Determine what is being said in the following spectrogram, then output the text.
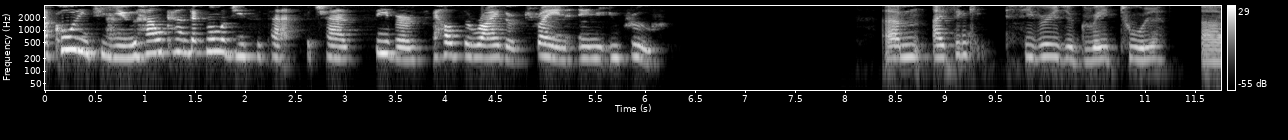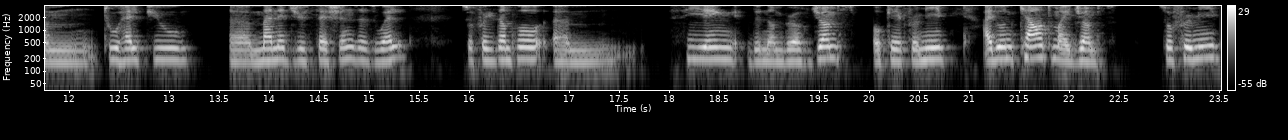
According to you, how can technologies such as Seavers help the rider train and improve? Um, I think Seaver is a great tool um, to help you uh, manage your sessions as well. So, for example, um, seeing the number of jumps. Okay, for me, I don't count my jumps. So for me,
